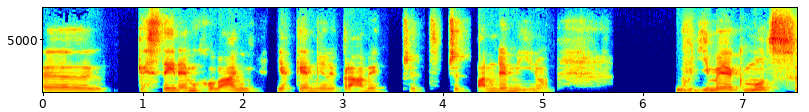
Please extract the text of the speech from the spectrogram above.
eh, ke stejnému chování, jaké měli právě před, před pandemí. No. Uvidíme, jak moc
